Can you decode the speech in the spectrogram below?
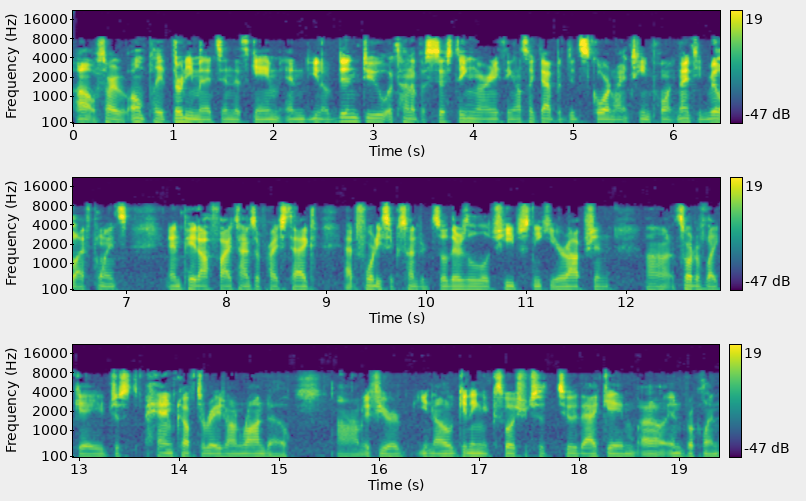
oh sorry, only played 30 minutes in this game, and you know didn't do a ton of assisting or anything else like that, but did score 19 point 19 real life points and paid off five times the price tag at 4600. So there's a little cheap, sneakier option, uh, sort of like a just handcuff to Rajon Rondo. Um, if you're, you know, getting exposure to, to that game uh, in Brooklyn,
